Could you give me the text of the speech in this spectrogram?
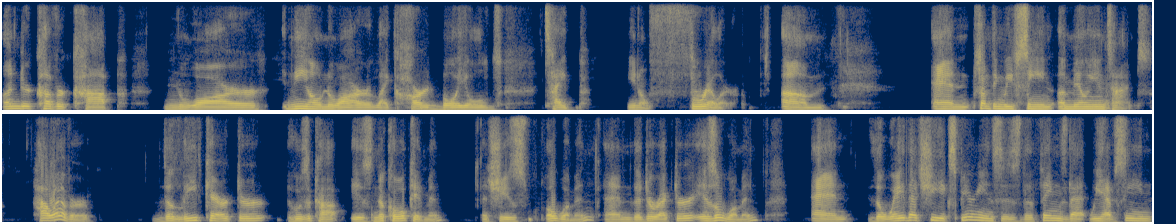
undercover cop noir, neo noir, like hard boiled type, you know, thriller. Um, and something we've seen a million times. However, the lead character who's a cop is Nicole Kidman, and she's a woman, and the director is a woman. And the way that she experiences the things that we have seen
